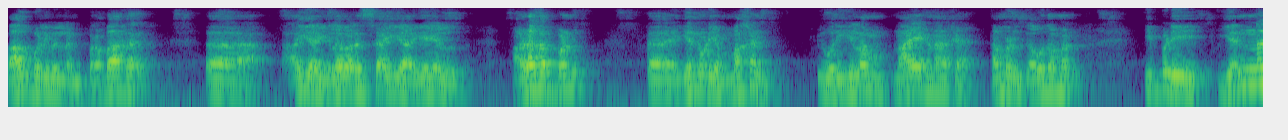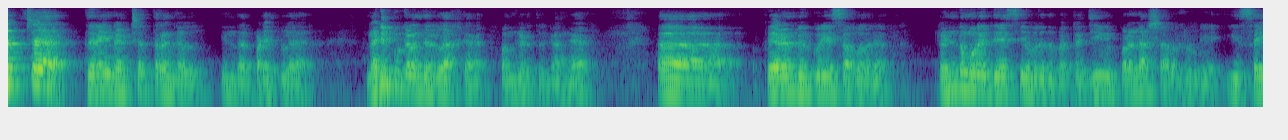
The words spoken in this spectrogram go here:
பாகுபலி வெல்லன் பிரபாகர் ஐயா இளவரசு ஐயா ஏஎல் அழகப்பன் என்னுடைய மகன் ஒரு இளம் நாயகனாக தமிழ் கௌதமன். இப்படி எண்ணற்ற திரை நட்சத்திரங்கள் இந்த படைப்பில் நடிப்பு கலைஞர்களாக பங்கெடுத்திருக்காங்க. பேரன்பிற்குரிய சகோதரர் ரெண்டு முறை தேசிய விருது பெற்ற ஜி வி பிரகாஷ் அவர்களுடைய இசை.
